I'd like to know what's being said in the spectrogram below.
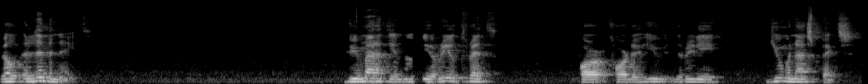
will eliminate humanity and will be a real threat for for the the really human aspects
